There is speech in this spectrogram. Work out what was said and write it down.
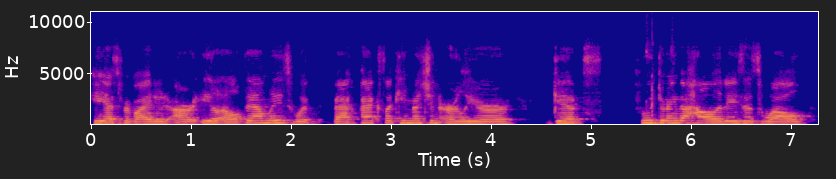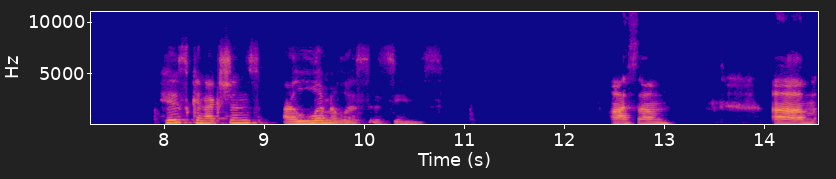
He has provided our ELL families with backpacks, like he mentioned earlier, gifts, food during the holidays as well. His connections are limitless, it seems. Awesome um,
